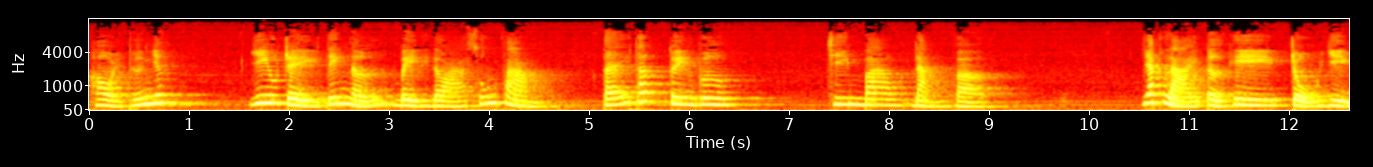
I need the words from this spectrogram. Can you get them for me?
Hồi thứ nhất, Diêu trì tiên nữ bị đọa xuống phàm, Tế thất tuyên vương, Chim bao đặng vợ. Nhắc lại từ khi trụ diệt,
